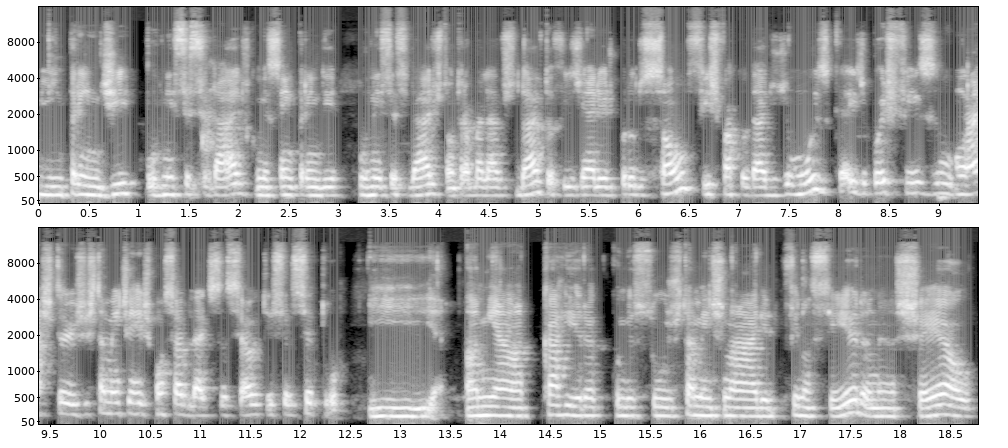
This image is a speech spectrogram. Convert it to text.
e empreendi por necessidade, comecei a empreender por necessidade, então trabalhava estudava, então fiz engenharia de produção, fiz faculdade de música e depois fiz o master justamente em responsabilidade social e terceiro setor. E a minha carreira começou justamente na área financeira, né, Shell,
